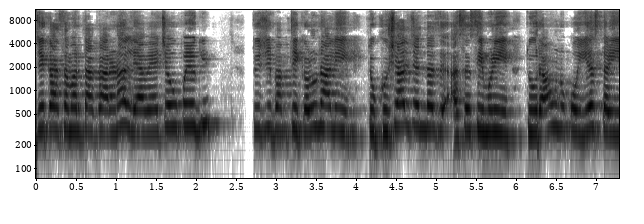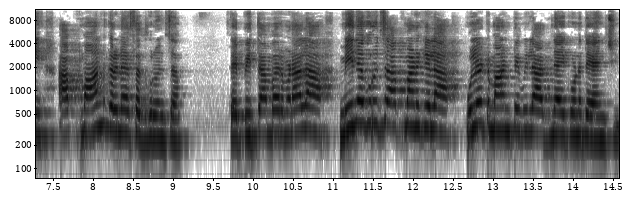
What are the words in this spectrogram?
जे का समर्था कारण? ल्यावयाच्या उपयोगी? तुझी भक्ती कळून आली. तू खुशाल चंद अससी मुळी तू राहू नको यस्थळी अपमान करण्या सद्गुरूंचा. ते पितांबर म्हणाला मी न गुरुचा अपमान केला. उलट मान ठेविला आज्ञा ऐकून त्यांची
